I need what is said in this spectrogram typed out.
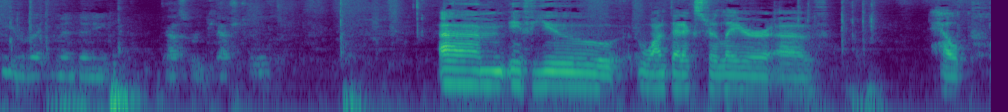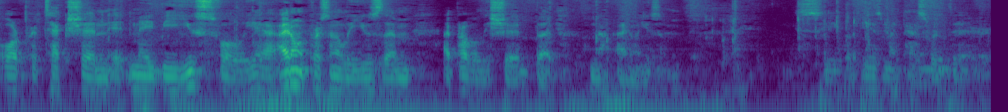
Do you recommend any password cache tools? Um, if you want that extra layer of help or protection, it may be useful. Yeah, I don't personally use them. I probably should, but no, I don't use them. Let's see, what is my password there?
